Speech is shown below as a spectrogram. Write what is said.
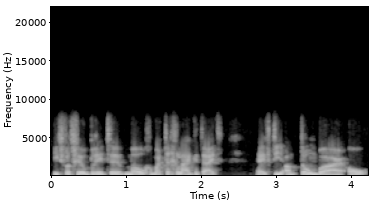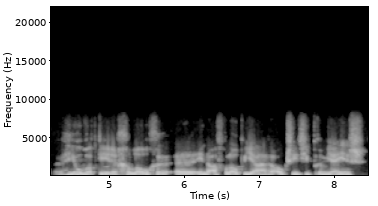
iets wat veel Britten mogen, maar tegelijkertijd heeft hij aantoonbaar al heel wat keren gelogen uh, in de afgelopen jaren, ook sinds hij premier is.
